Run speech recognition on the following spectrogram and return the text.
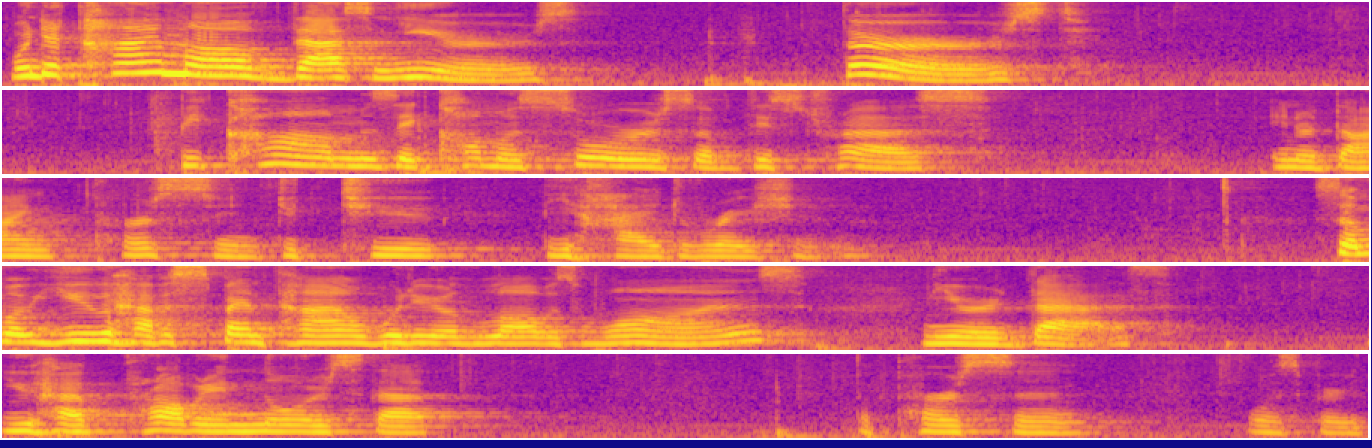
When the time of death nears, thirst becomes a common source of distress in a dying person due to dehydration. Some of you have spent time with your loved ones near death. You have probably noticed that the person was very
